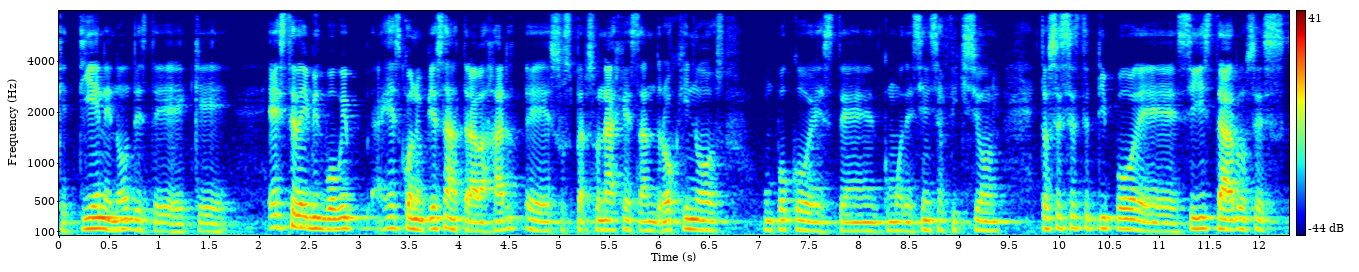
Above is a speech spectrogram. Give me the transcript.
que tiene, ¿no? Desde que este David Bowie es cuando empieza a trabajar eh, sus personajes andróginos, un poco este, como de ciencia ficción. Entonces este tipo de sí, Stardust es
